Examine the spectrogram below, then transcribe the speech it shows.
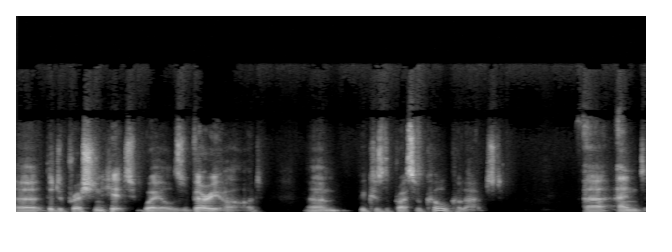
Uh, the Depression hit Wales very hard um, because the price of coal collapsed. Uh, and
